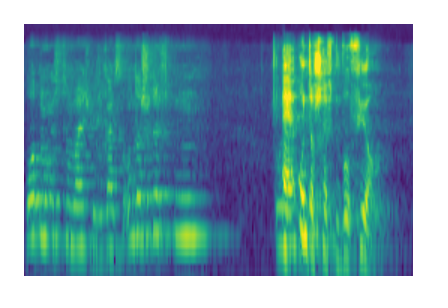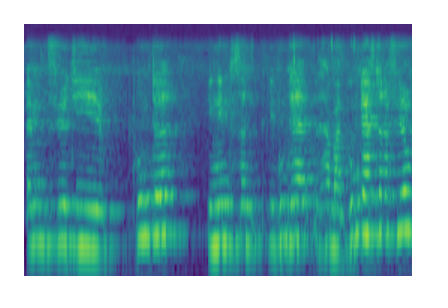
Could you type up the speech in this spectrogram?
Ordnung ist zum Beispiel die ganzen Unterschriften. Und Äh, Unterschriften wofür? Ähm, für die Punkte, wir nehmen das dann, die Punkte, haben einen Punktehefter dafür,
